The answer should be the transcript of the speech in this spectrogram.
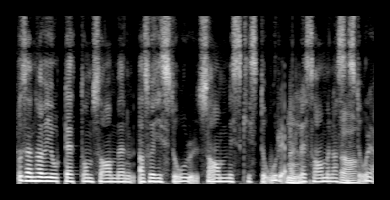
Och sen har vi gjort ett om samen, alltså histor, samisk historia, Mm. eller samernas Ja. historia.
